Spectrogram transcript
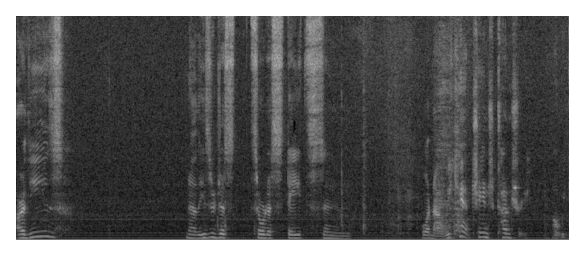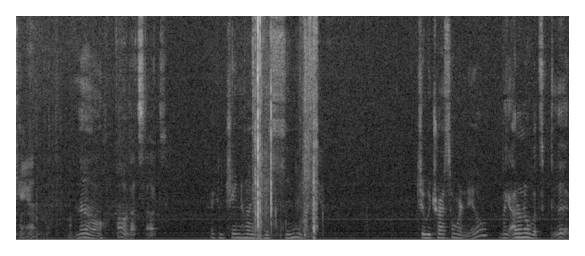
Are these? No, these are just sort of states and whatnot. We can't change country. Oh, we can. No. Oh, that sucks. I can change my vicinity. Should we try somewhere new? Like I don't know what's good.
